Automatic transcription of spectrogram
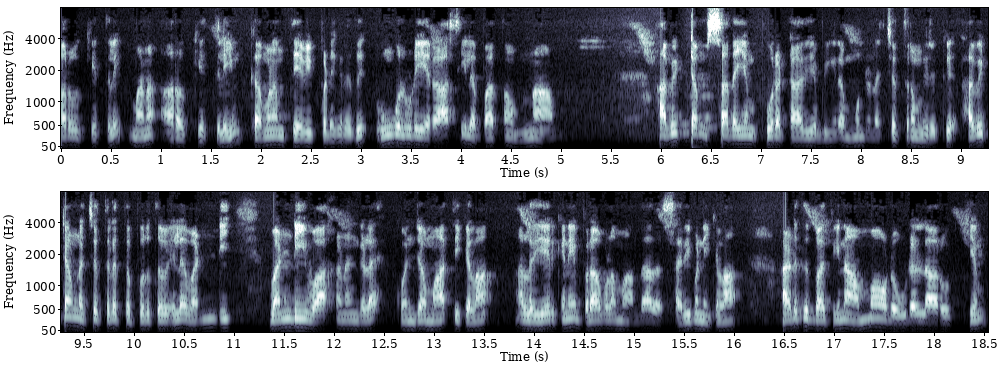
ஆரோக்கியத்திலையும் மன ஆரோக்கியத்திலையும் கவனம் தேவைப்படுகிறது. உங்களுடைய ராசியில பார்த்தோம் அப்படின்னா அவிட்டம் சதயம் பூரட்டாதி அப்படிங்கிற மூன்று நட்சத்திரம் இருக்கு. அவிட்டம் நட்சத்திரத்தை பொறுத்தவரையில வண்டி வண்டி வாகனங்களை கொஞ்சம் மாத்திக்கலாம். அல்லது ஏற்கனவே ப்ராப்ளமாக இருந்தால் அதை சரி பண்ணிக்கலாம். அடுத்து பார்த்தீங்கன்னா அம்மாவோட உடல் ஆரோக்கியம்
